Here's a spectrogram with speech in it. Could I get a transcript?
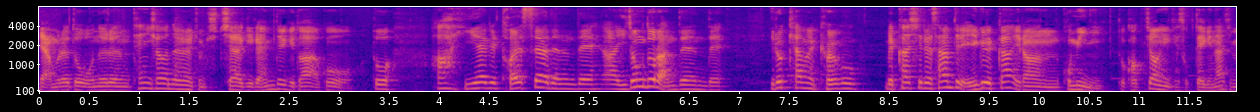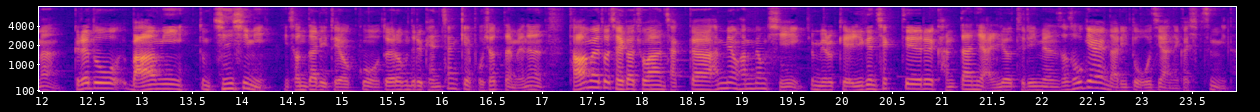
예, 아무래도 오늘은 텐션을 좀 주체하기가 힘들기도 하고 또 아, 이 이야기를 더 했어야 되는데 아, 이 정도로 안 되는데 이렇게 하면 결국 메카시를 사람들이 읽을까? 이런 고민이 또 걱정이 계속 되긴 하지만 그래도 마음이 좀 진심이 전달이 되었고 또 여러분들이 괜찮게 보셨다면은 다음에도 제가 좋아하는 작가 한 명한 명씩 좀 이렇게 읽은 책들을 간단히 알려드리면서 소개할 날이 또 오지 않을까 싶습니다.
